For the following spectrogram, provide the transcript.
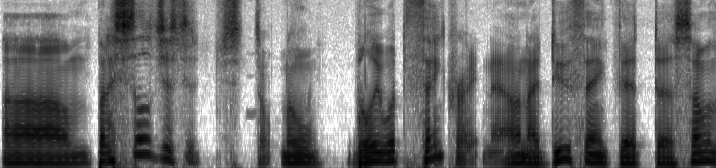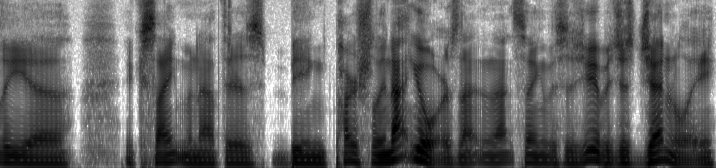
Um, but I still just, just, don't know really what to think right now, and I do think that uh, some of the uh, excitement out there is being partially not yours. Not not saying this is you, but just generally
